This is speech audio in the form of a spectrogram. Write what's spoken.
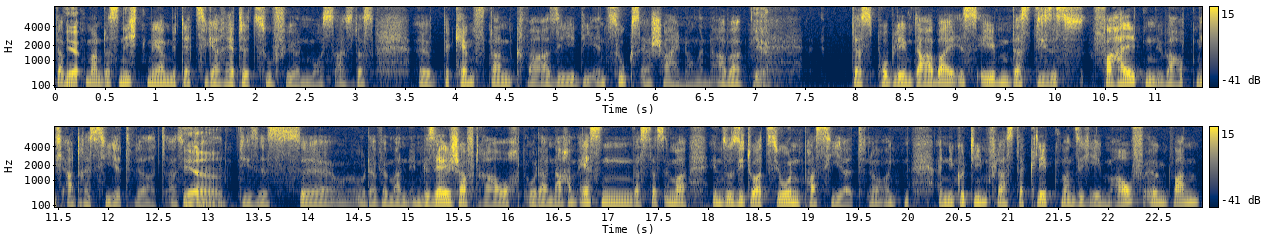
damit man das nicht mehr mit der Zigarette zuführen muss. Also das äh, bekämpft dann quasi die Entzugserscheinungen. Aber Ja. Das Problem dabei ist eben, dass dieses Verhalten überhaupt nicht adressiert wird. Also Ja. die, dieses, äh, oder wenn man in Gesellschaft raucht oder nach dem Essen, dass das immer in so Situationen passiert. Ne? Und ein Nikotinpflaster klebt man sich eben auf irgendwann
